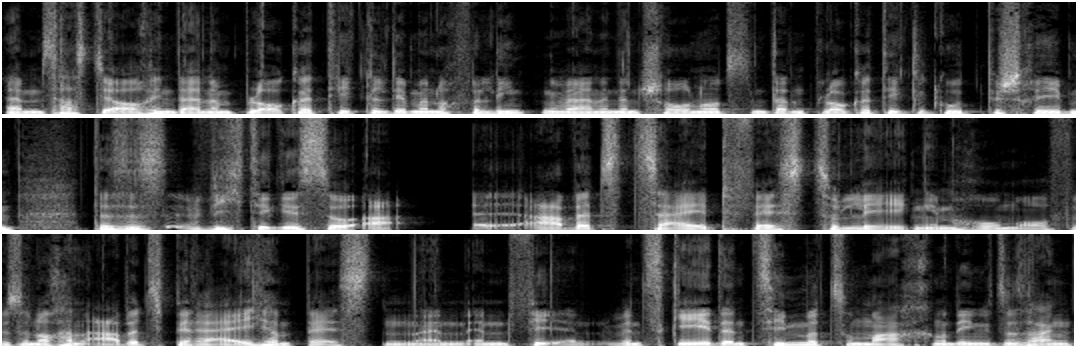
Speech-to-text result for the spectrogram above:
ähm, das hast du ja auch in deinem Blogartikel, den wir noch verlinken werden in den Shownotes, in deinem Blogartikel gut beschrieben, dass es wichtig ist, so Arbeitszeit festzulegen im Homeoffice und auch einen Arbeitsbereich am besten. Ein, ein, Wenn es geht, ein Zimmer zu machen und irgendwie zu sagen,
